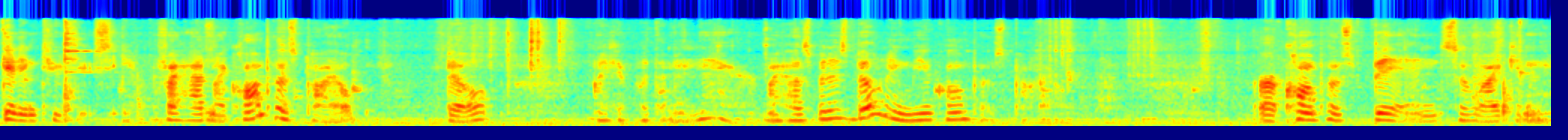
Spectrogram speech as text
getting too juicy. If I had my compost pile built, I could put them in there. My husband is building me a compost pile. Or a compost bin so I can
